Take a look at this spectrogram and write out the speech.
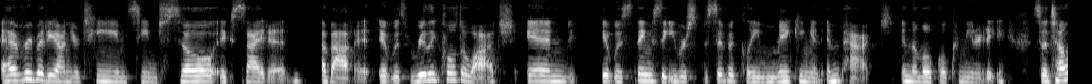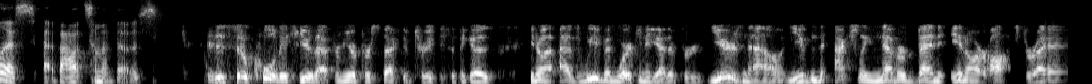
Everybody on your team seemed so excited about it. It was really cool to watch. And it was things that you were specifically making an impact in the local community. So tell us about some of those. It is so cool to hear that from your perspective, Teresa, because you know, as we've been working together for years now, you've actually never been in our office, right?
